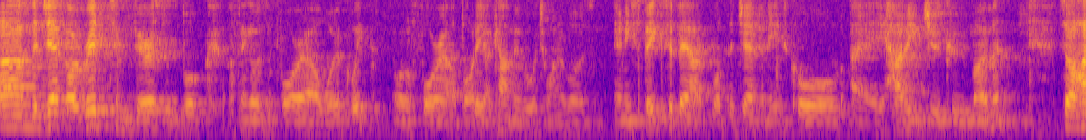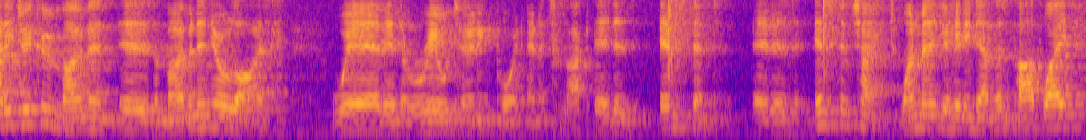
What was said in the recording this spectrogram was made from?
Um, the Jap, I read Tim Ferriss's book. I think it was a four-hour work week or a four-hour body. I can't remember which one it was. And he speaks about what the Japanese call a harajuku moment. So a harajuku moment is a moment in your life where there's a real turning point, and it's fuck. It is instant. It is instant change. One minute you're heading down this pathway,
